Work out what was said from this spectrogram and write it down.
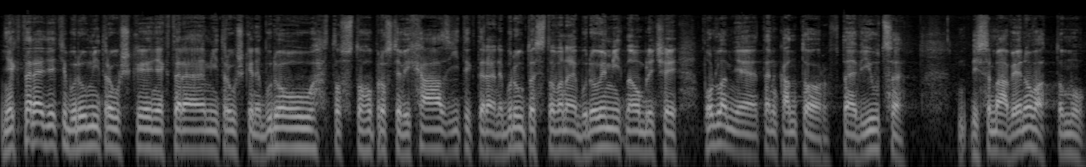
Některé děti budou mít roušky, některé mít roušky nebudou, to z toho prostě vychází, ty, které nebudou testované, budou je mít na obličeji. Podle mě ten kantor v té výuce, když se má věnovat tomu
